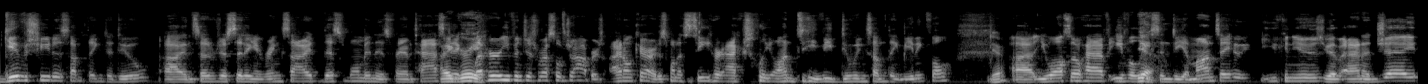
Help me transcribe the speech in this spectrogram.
give Shida something to do uh, instead of just sitting at ringside. This woman is fantastic. I agree. Let her even just wrestle jobbers. I don't care. I just want to see her actually on TV doing something meaningful. Yeah. Uh, you also have Ivelisse Yeah. and Diamante who you can use. You have Anna Jay.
